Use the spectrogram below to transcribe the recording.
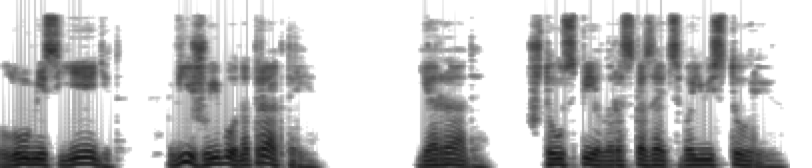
Лумис едет, вижу его на тракторе. Я рада, что успела рассказать свою историю.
